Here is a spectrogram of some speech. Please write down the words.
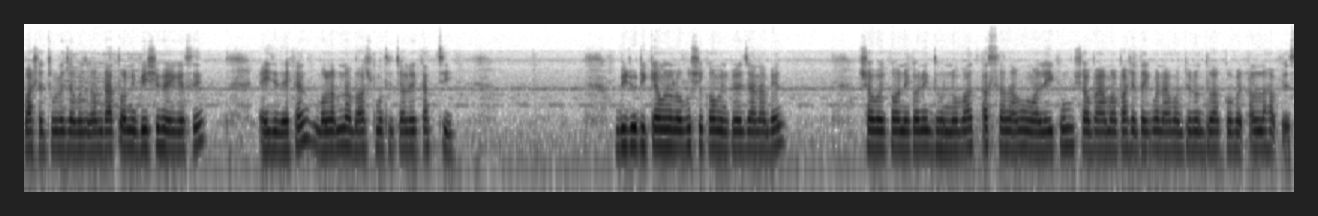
বাসায় চলে যাব, কারণ রাত অনেক বেশি হয়ে গেছে। এই যে দেখেন, বললাম না, বাসমতি চালের কাচ্চি। ভিডিওটি কেমন হলো অবশ্যই কমেন্ট করে জানাবেন। সবাইকে অনেক অনেক ধন্যবাদ। আসসালামু আলাইকুম। সবাই আমার পাশে থাকবেন, আমার জন্য দোয়া করবেন। আল্লাহ হাফেজ।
